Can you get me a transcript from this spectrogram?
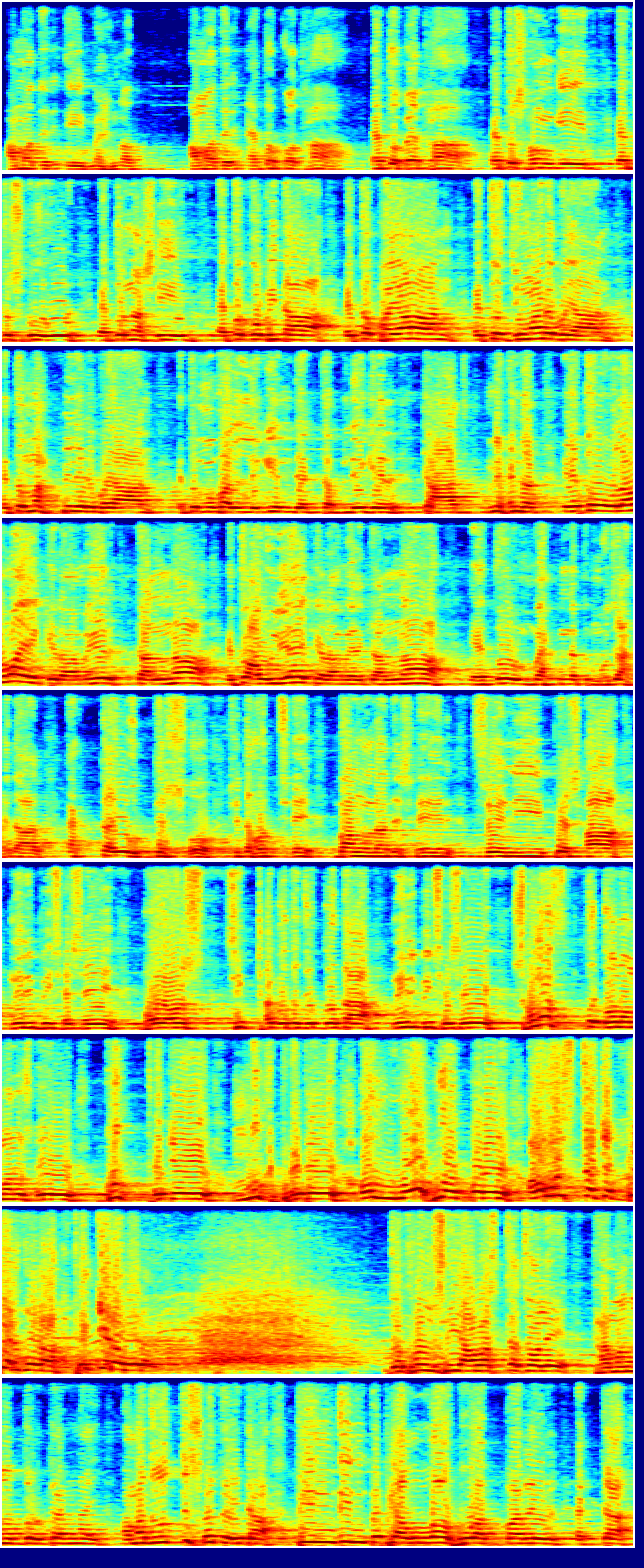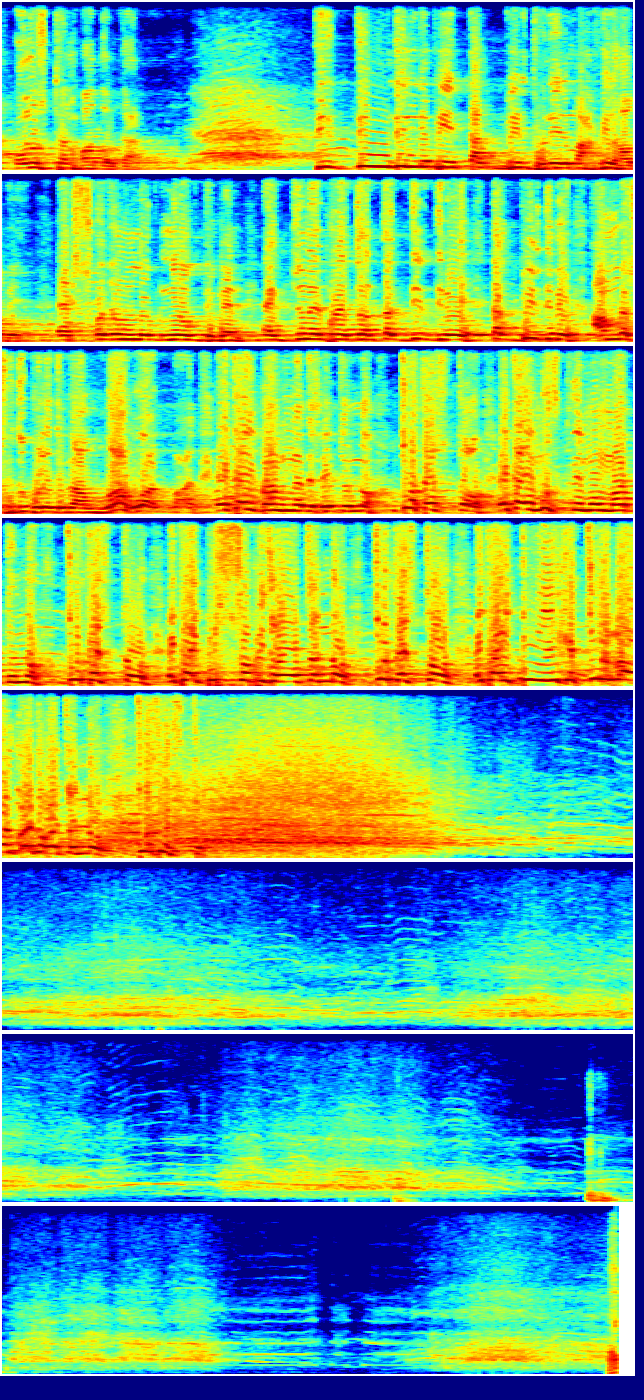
আমাদের এই মেহনত, আমাদের এত কথা এত ব্যথা, এত সংগীত, এত সুর, এত নাসিদ, এত কবিতা, এত বয়ান, এত জুমার বয়ান, এত মাহফিলের বয়ান, এত মোবাইল লিগিনদের তাবলিগের কাজ, মেহনত, এত ওলামায়ে কেরামের কান্না, এত আউলিয়ায়ে কেরামের কান্না, এত মেহনত মুজাহিদার একটাই উদ্দেশ্য, সেটা হচ্ছে বাংলাদেশের শ্রেণি, পেশা, নির্বিশেষে বয়স, শিক্ষাগত যোগ্যতা, নির্বিশেষে সমস্ত গণমানুষের বুক থেকে মুখ ফেটে আল্লাহু আকবরের আওয়াজটাকে বের করা কিনা বলেন? যখন সেই আওয়াজটা চলে, থামানোর দরকার নাই আমাদের উদ্দেশ্য তো এটা, তিন দিন ব্যাপী আল্লাহু আকবরের একটা অনুষ্ঠান হওয়া দরকার দিন ব্যাপী তাকবীর ধ্বনির মাহফিল হবে। একশো জন লোক নিয়োগ দিবেন, একজনের পরে একজন তাকবীর দিবে তাকবীর দিবে। আমরা শুধু বলে দেবো, আল্লাহু আকবার। এটাই বাংলাদেশের জন্য যথেষ্ট, এটাই মুসলিম উম্মার জন্য যথেষ্ট, এটাই বিশ্ব বিজয়ের জন্য যথেষ্ট, এটাই দিল্লিকে চুরমার করে দেওয়ার জন্য যথেষ্ট।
